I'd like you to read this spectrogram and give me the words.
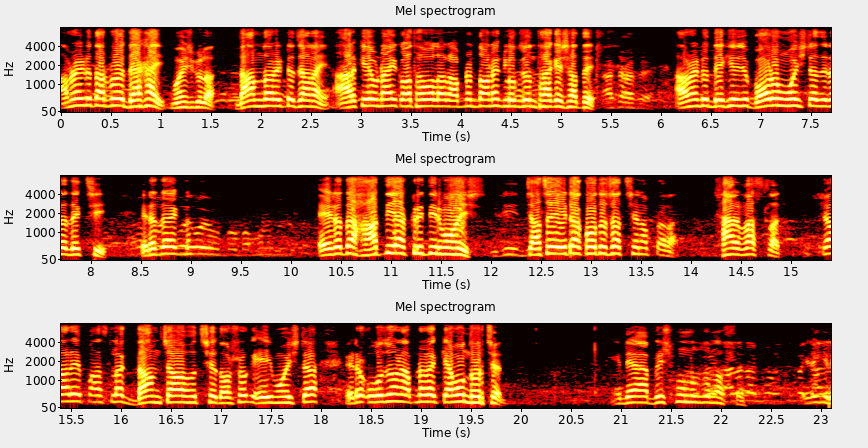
আমরা একটু তারপরে দেখাই মহিষগুলো। দাম দর একটু জানাই। আর কেউ নাই কথা বলার আপনার তো অনেক লোকজন থাকে সাথে। আমরা একটু দেখি ওই যে বড় মহিষটা যেটা দেখছি। এটা তো একটা এটা তো হাতি আকৃতির মহিষ। চাচা এটা কত চাচ্ছেন আপনারা? সাড়ে পাঁচ লাখ। সাড়ে পাঁচ লাখ দাম চাওয়া হচ্ছে দর্শক এই মহিষটা। এটার ওজন আপনারা কেমন ধরছেন? এটা বিশ মন ওজন আছে। এটা কি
